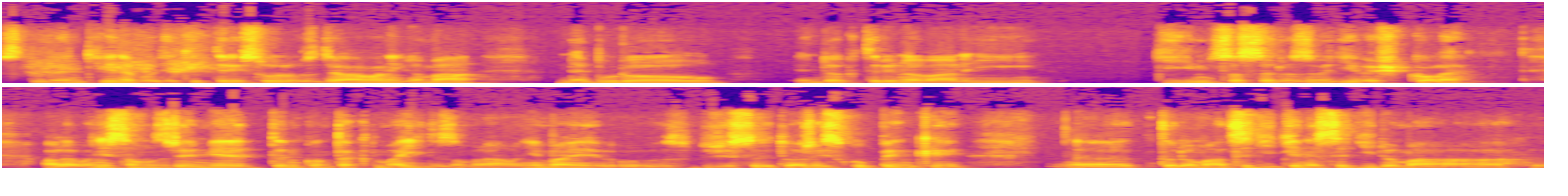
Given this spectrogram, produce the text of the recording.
studenti nebo děti, kteří jsou vzdělávaní doma, nebudou indoktrinovaní tím, co se dozvědí ve škole. Ale oni samozřejmě ten kontakt mají, to znamená, oni mají, že se vytváří skupinky, eh, to domácí dítě nesedí doma a eh,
